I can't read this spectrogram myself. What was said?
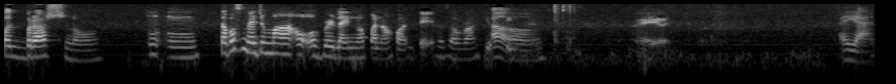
Pag brush, no? mm Tapos medyo ma-overline mo pa ng konti. So, sobrang cute Oo. tignan. Ayun. Ayan.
